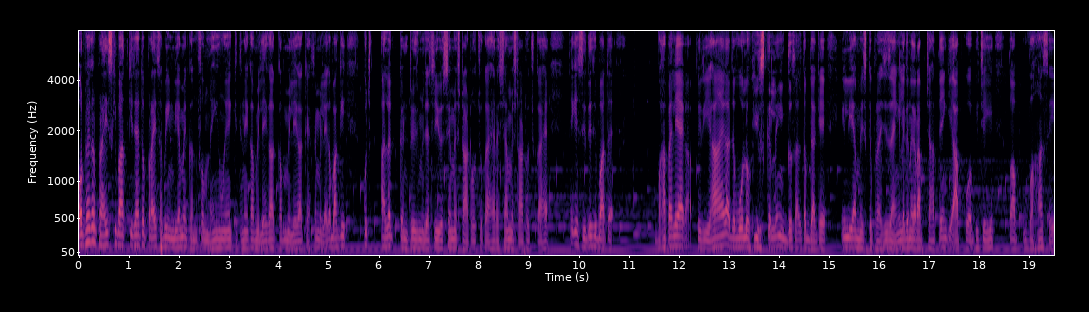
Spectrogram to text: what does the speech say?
और भाई अगर प्राइस की बात की जाए तो प्राइस अभी इंडिया में कंफर्म नहीं हुए हैं, कितने का मिलेगा, कब मिलेगा, कैसे मिलेगा। बाकी कुछ अलग कंट्रीज़ में, जैसे यूएसए में स्टार्ट हो चुका है रशिया में स्टार्ट हो चुका है देखिए सीधी सी बात है। वहाँ पहले आएगा, फिर यहाँ आएगा, जब वो लोग यूज़ कर लेंगे एक दो साल, तब जाके इंडिया में इसके प्राइजेज आएँगे। लेकिन अगर आप चाहते हैं कि आपको अभी चाहिए तो आप वहाँ से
